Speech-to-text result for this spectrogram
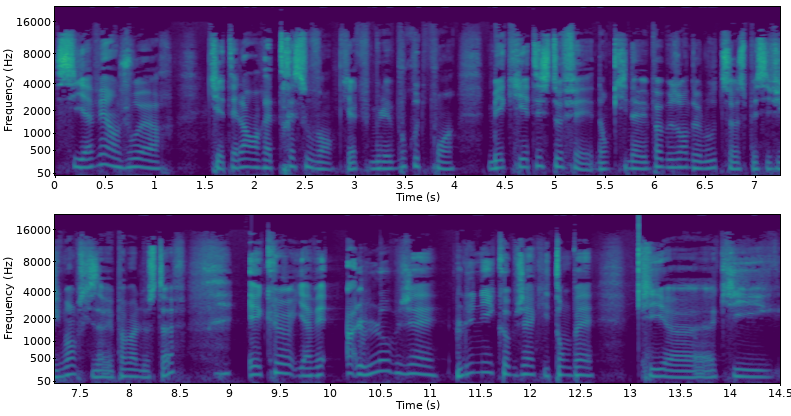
s'il y avait un joueur qui était là en raid très souvent, qui accumulait beaucoup de points, mais qui était stuffé, donc qui n'avait pas besoin de loot euh, spécifiquement parce qu'ils avaient pas mal de stuff, et qu'il y avait l'objet, l'unique objet qui tombait, qui, euh, qui,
